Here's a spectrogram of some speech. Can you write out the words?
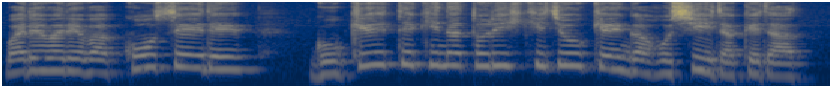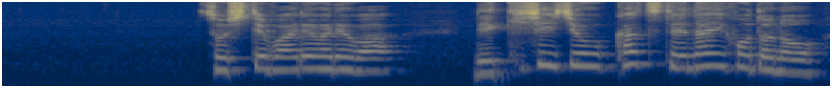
我々は公正で互恵的な取引条件が欲しいだけだ。そして我々は歴史上かつてないほどの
